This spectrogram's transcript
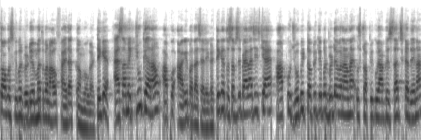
तो आप उसके ऊपर वीडियो मत बनाओ, फ़ायदा कम होगा। ठीक है? ऐसा मैं क्यों कह रहा हूँ? आपको आगे पता चलेगा। ठीक है? तो सबसे पहला चीज़ क्या है? आपको जो भी टॉपिक के ऊपर वीडियो बनाना है, उस टॉपिक को यहाँ पे सर्च कर देना।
